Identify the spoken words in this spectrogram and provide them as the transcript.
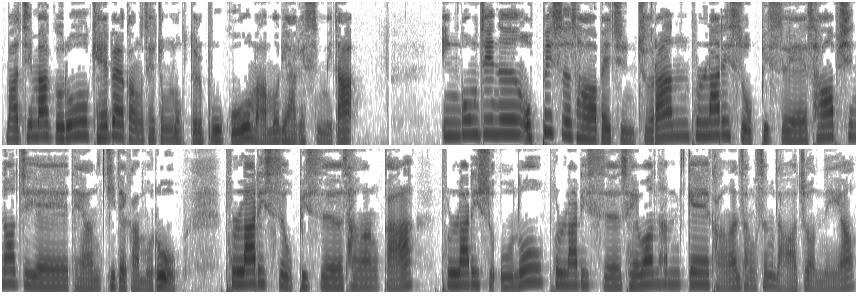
마지막으로 개별 강세 종목들 보고 마무리하겠습니다. 인공지능 오피스 사업에 진출한 폴라리스 오피스의 사업 시너지에 대한 기대감으로 폴라리스 오피스 상한가 폴라리스 우노, 폴라리스 세원 함께 강한 상승 나와주었네요.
